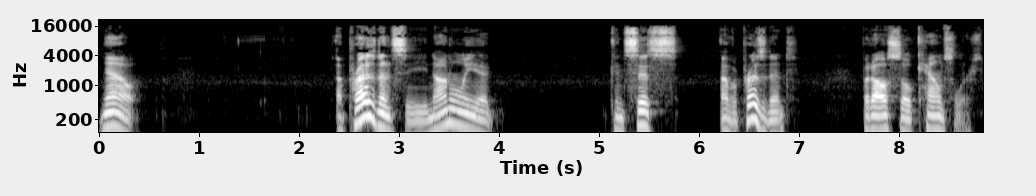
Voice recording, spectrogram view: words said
now, a presidency not only a, consists of a president, but also counselors.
